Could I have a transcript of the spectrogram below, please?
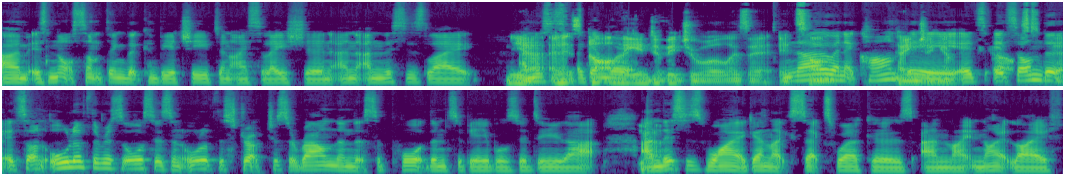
um, is not something that can be achieved in isolation. And and this is like yeah, this and it's again, not on the individual, is it? It's no, and it can't be. It's it's on the yeah. it's on all of the resources and all of the structures around them that support them to be able to do that. Yeah. And this is why, again, like sex workers and like nightlife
